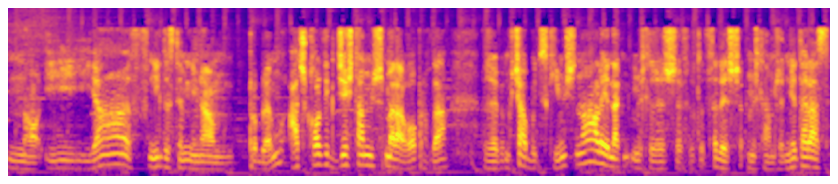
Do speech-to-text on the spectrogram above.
No i ja nigdy z tym nie miałem problemu, aczkolwiek gdzieś tam mi szmerało, prawda, żebym chciał być z kimś, no ale jednak myślę, że jeszcze wtedy jeszcze myślałem, że nie teraz,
